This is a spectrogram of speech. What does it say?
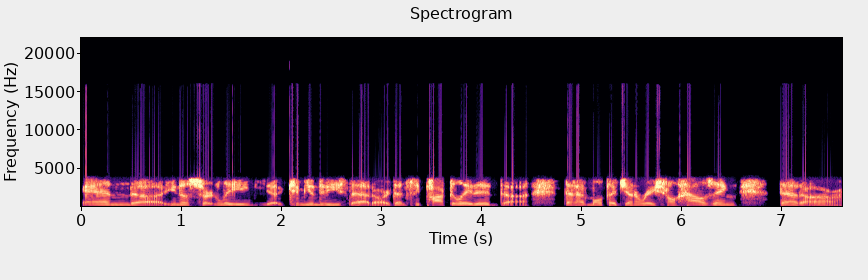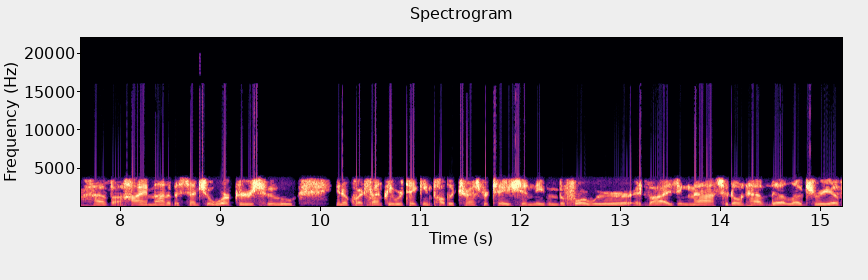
and uh, you know, certainly uh, communities that are densely populated, uh, that have multi generational housing, that are have a high amount of essential workers who, you know, quite frankly, were taking public transportation even before we were advising masks who don't have the luxury of,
